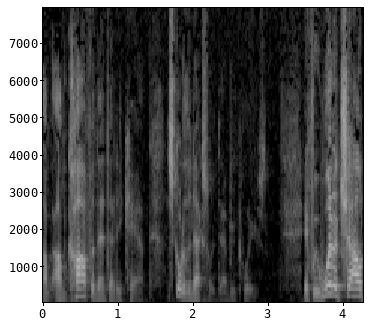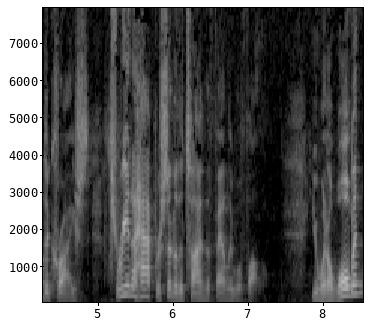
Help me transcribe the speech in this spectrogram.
I'm, I'm confident that He can. Let's go to the next one, Debbie, please. If we win a child to Christ, 3.5% of the time the family will follow. You win a woman,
